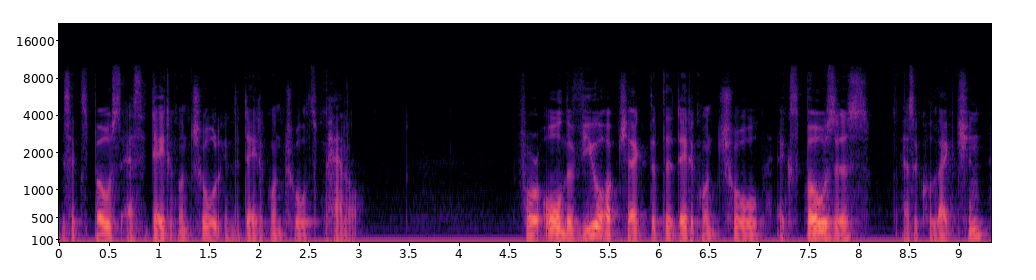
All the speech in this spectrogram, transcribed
is exposed as the data control in the data controls panel. For all the view object that the data control exposes as a collection,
